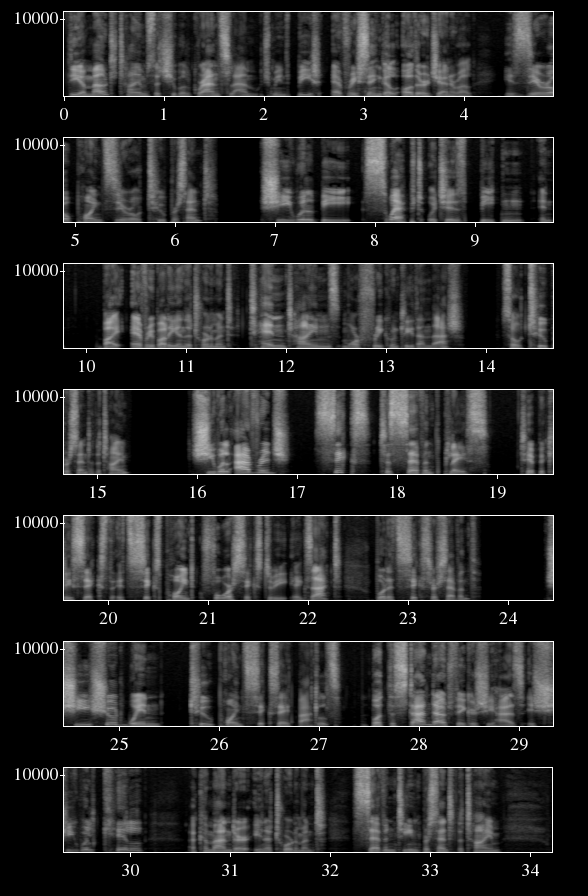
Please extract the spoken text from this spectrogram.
The amount of times that she will Grand Slam, which means beat every single other general, is 0.02%. She will be swept, which is beaten in, by everybody in the tournament 10 times more frequently than that, so 2% of the time. She will average 6th to 7th place, typically 6th. It's 6.46 to be exact, but it's 6th or 7th. She should win 2.68 battles, but the standout figure she has is she will kill a commander in a tournament 17% of the time,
